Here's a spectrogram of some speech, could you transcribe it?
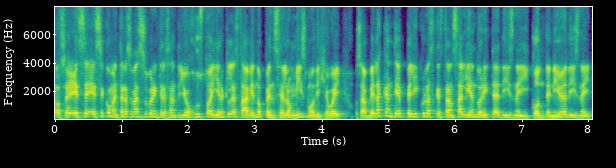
o sea, ese, ese comentario se me hace súper interesante. Yo justo ayer que la estaba viendo pensé lo mismo, dije, güey, o sea, ve la cantidad de películas que están saliendo ahorita de Disney y contenido de Disney.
